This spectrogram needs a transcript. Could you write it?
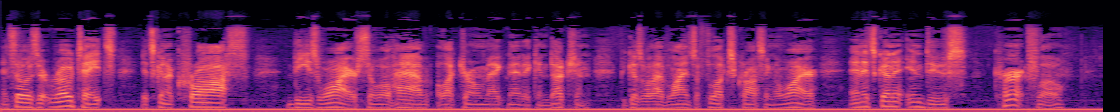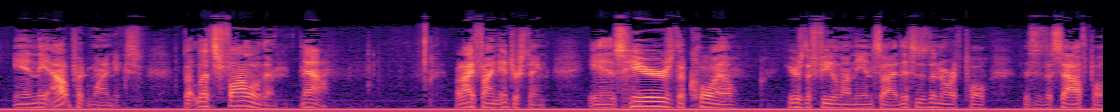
And so as it rotates, it's going to cross these wires. So we'll have electromagnetic induction because we'll have lines of flux crossing the wire, and it's going to induce current flow in the output windings but let's follow them. Now, what I find interesting is here's the coil, here's the field on the inside. This is the North Pole, this is the South Pole.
